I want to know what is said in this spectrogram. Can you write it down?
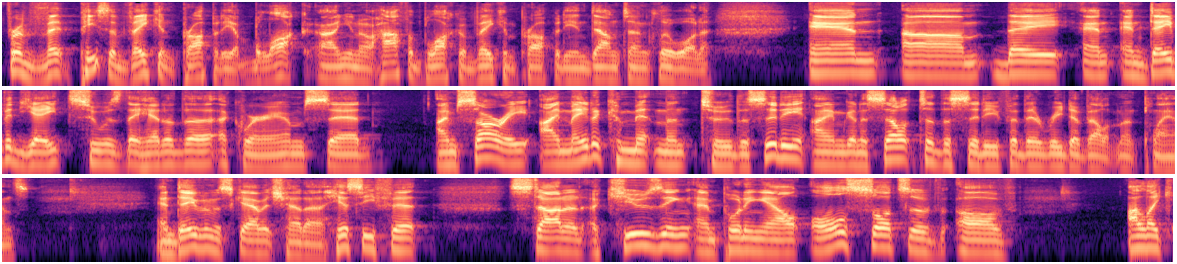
For a va- piece of vacant property, a block, uh, you know, half a block of vacant property in downtown Clearwater and um, they and and David Yates, who was the head of the aquarium, said, "I'm sorry, I made a commitment to the city. I am going to sell it to the city for their redevelopment plans." And David Miscavige had a hissy fit, started accusing and putting out all sorts of of, I like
